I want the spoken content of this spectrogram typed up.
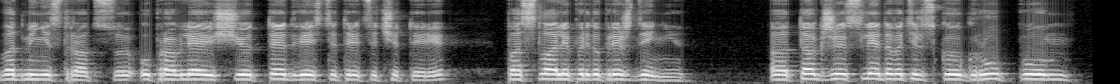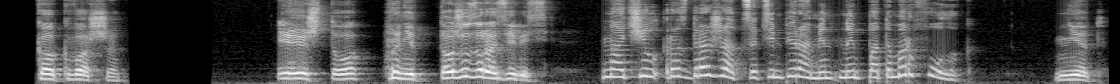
в администрацию, управляющую Т-234, послали предупреждение, а также исследовательскую группу, как ваша. «И что, они тоже заразились?» Начал раздражаться темпераментный патоморфолог. «Нет,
